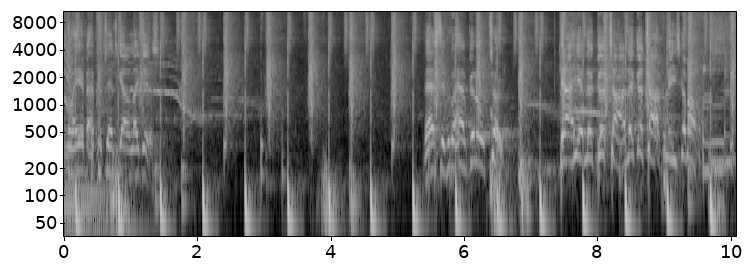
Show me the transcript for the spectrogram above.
Come on, everybody put your hands together like this. That's it. We're gonna have a good old church. Can I hear a little good time? A little good time, please. Come on.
